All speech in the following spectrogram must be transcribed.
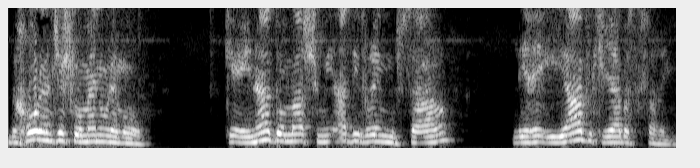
בכל אנשי שלומנו לאמור, כי אינה דומה שמיעת דברי מוסר לראייה וקריאה בספרים.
